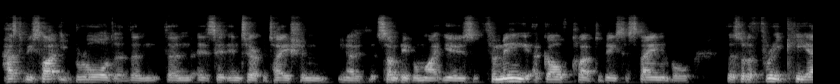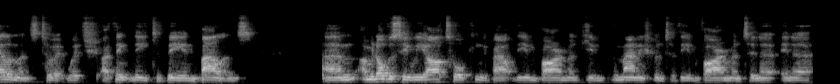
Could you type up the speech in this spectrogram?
has to be slightly broader than than its interpretation you know that some people might use for me a golf club to be sustainable there's sort of three key elements to it which i think need to be in balance um, i mean obviously we are talking about the environment the, the management of the environment in a in a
